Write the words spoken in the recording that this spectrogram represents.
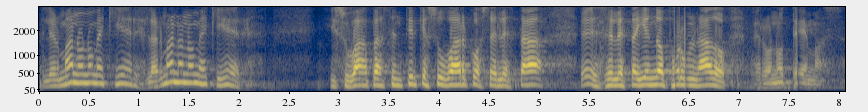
El hermano no me quiere, la hermana no me quiere. Y su, va a sentir que su barco se le, está, eh, se le está yendo por un lado. Pero no temas.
